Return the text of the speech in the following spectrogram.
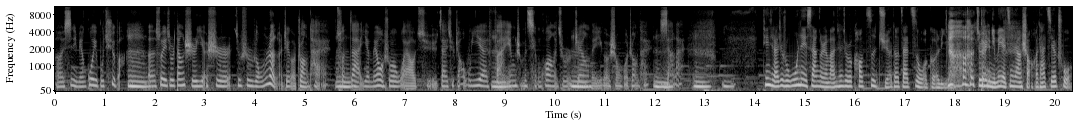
呃，心里面过意不去吧，嗯呃，所以就是当时也是就是容忍了这个状态存嗯在，也没有说我要去再去找物业反嗯映什么情况，就是这样嗯的一个生活状态嗯下来。嗯，嗯，听起来就是屋内三个人完全就是靠自觉的在自我隔离，就是你们也尽量少和他接触。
